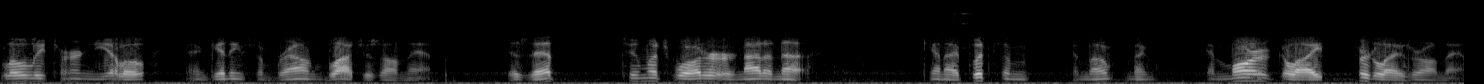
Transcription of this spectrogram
slowly turn yellow and getting some brown blotches on them. Is that too much water or not enough? Can I put some emo- em- Emorgolite fertilizer on them?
